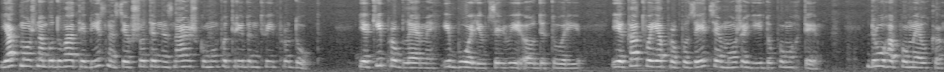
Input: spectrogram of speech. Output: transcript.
Як можна будувати бізнес, якщо ти не знаєш, кому потрібен твій продукт? Які проблеми і болі в цільовій аудиторії, і яка твоя пропозиція може їй допомогти? Друга помилка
